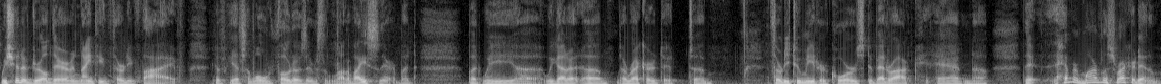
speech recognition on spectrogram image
We should have drilled there in 1935 because we have some old photos. There was a lot of ice there, but but we uh, we got a, a, a record at uh, 32 meter cores to bedrock, and uh, they have a marvelous record in them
